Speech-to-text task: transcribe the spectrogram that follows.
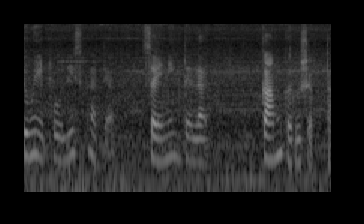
तुम्ही पोलीस खात्यात सैनिक दलात काम करू शकता.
